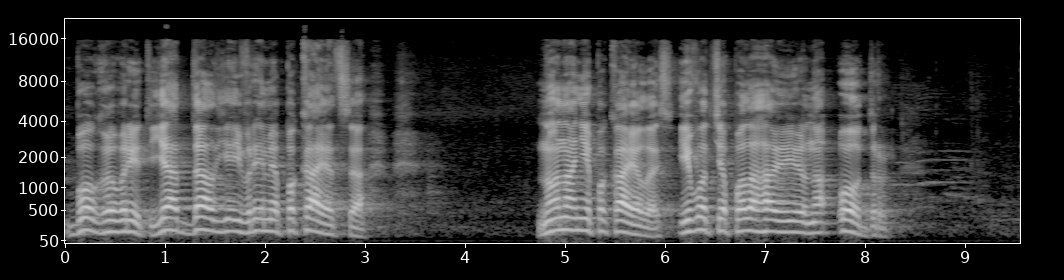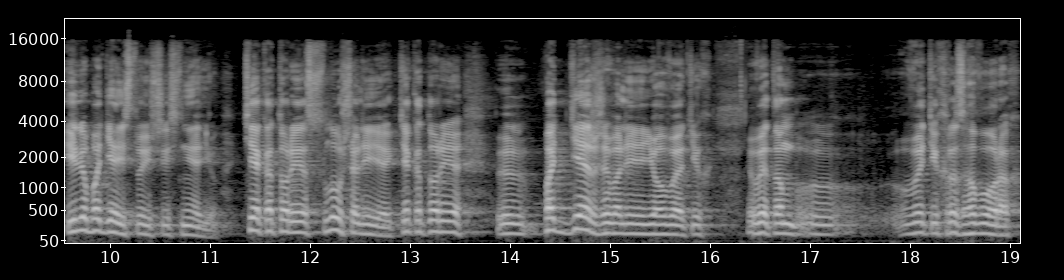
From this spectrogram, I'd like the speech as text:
Бог говорит, я дал ей время покаяться, но она не покаялась. И вот я полагаю ее на одр и любодействующие с нею. Те, которые слушали ее, те, которые э, поддерживали ее в этих, в этом, э, в этих разговорах,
